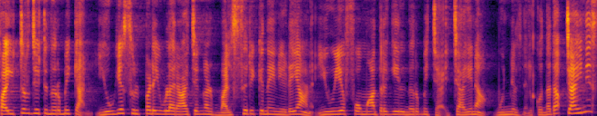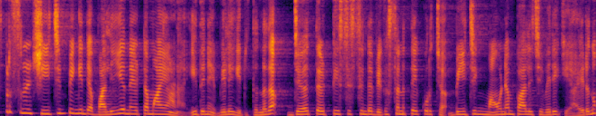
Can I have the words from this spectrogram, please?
ഫൈറ്റർ ജെറ്റ് നിർമ്മിക്കാൻ യു എസ് ഉൾപ്പെടെയുള്ള രാജ്യങ്ങൾ മത്സരിക്കുന്നതിനിടെയാണ് യു എഫ് ഒ മാതൃകയിൽ നിർമ്മിച്ച ചൈന മുന്നിൽ നിൽക്കുന്നത്. ചൈനീസ് പ്രസിഡന്റ് ഷീ ജിൻപിങ്ങിന്റെ വലിയ നേട്ടമായാണ് ഇതിനെ വിലയിരുത്തുന്നത്. ജെ തേർട്ടി സിക്സിന്റെ വികസനത്തെക്കുറിച്ച് ബീജിംഗ് മൗനം പാലിച്ചു വരികയായിരുന്നു.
